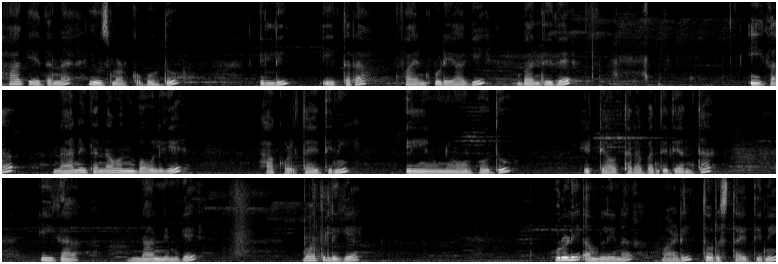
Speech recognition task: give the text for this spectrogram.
ಹಾಗೆ ಇದನ್ನು ಯೂಸ್ ಮಾಡ್ಕೋಬೋದು. ಇಲ್ಲಿ ಈ ಥರ ಫೈನ್ ಪುಡಿಯಾಗಿ ಬಂದಿದೆ. ಈಗ ನಾನಿದನ್ನು ಒಂದು ಬೌಲ್ಗೆ ಹಾಕ್ಕೊಳ್ತಾ ಇದ್ದೀನಿ. ಇಲ್ಲಿ ನೀವು ನೋಡ್ಬೋದು ಹಿಟ್ಟು ಯಾವ ಥರ ಬಂದಿದೆ ಅಂತ. ಈಗ ನಾನು ನಿಮಗೆ ಮೊದಲಿಗೆ ಹುರುಳಿ ಅಂಬಲಿನ ಮಾಡಿ ತೋರಿಸ್ತಾ ಇದ್ದೀನಿ.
